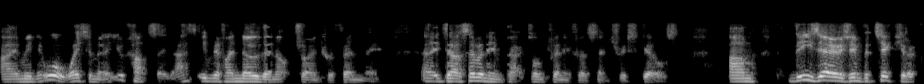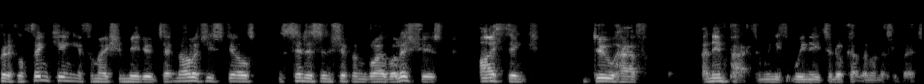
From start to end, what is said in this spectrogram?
I mean, oh, wait a minute, you can't say that, even if I know they're not trying to offend me. And it does have an impact on 21st century skills. Um, these areas in particular, critical thinking, information media and technology skills, citizenship and global issues, I think do have an impact and we need, we need to look at them a little bit.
